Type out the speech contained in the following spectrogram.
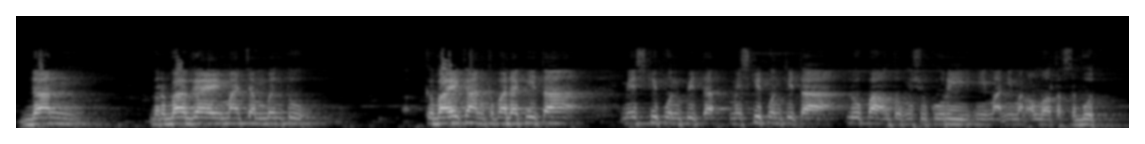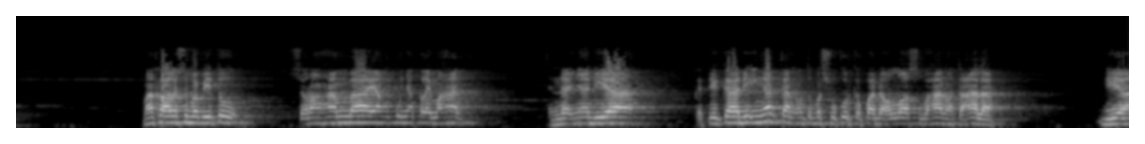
dan berbagai macam bentuk kebaikan kepada kita meskipun kita meskipun kita lupa untuk mensyukuri nikmat-nikmat Allah tersebut. Maka oleh sebab itu, seorang hamba yang punya kelemahan hendaknya dia ketika diingatkan untuk bersyukur kepada Allah Subhanahu wa taala, dia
